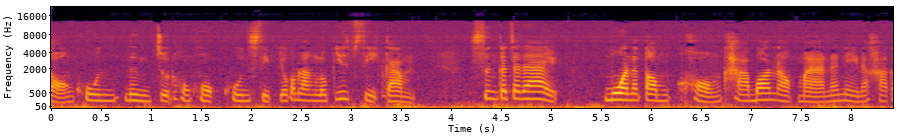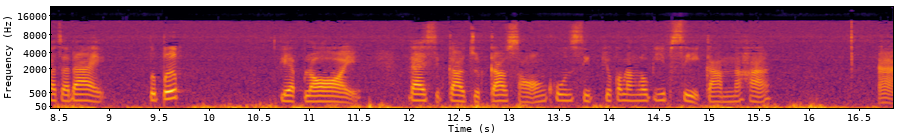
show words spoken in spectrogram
12คูณ1.66คูณ10 ยกกำลังลบ 24 กรัม ซึ่งก็จะได้ มวลอะตอมของคาร์บอนออกมานั่นเองนะคะ ก็จะได้ปึ๊บปึ๊บเรียบร้อย ได้ 19.92 คูณ 10 ยกกำลังลบ 24 กรัมนะคะ อะ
